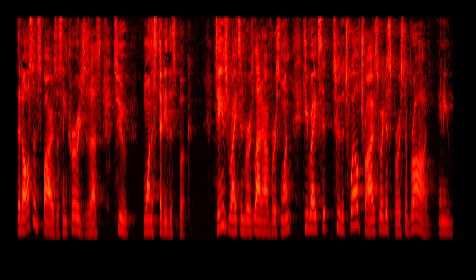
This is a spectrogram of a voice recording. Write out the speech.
That also inspires us, encourages us to want to study this book. James writes in verse, latter half verse 1, he writes it to the 12 tribes who are dispersed abroad, and he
